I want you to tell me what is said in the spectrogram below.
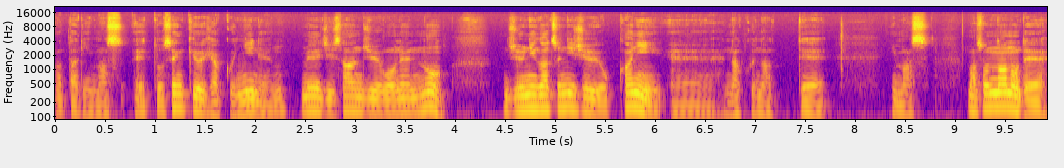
あたります。えっと、1902年明治35年の12月24日に、えー、亡くなっています。まあ、そんなので、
